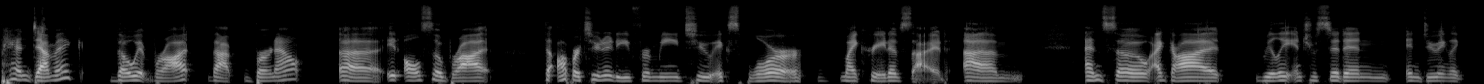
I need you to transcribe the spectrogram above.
pandemic though it brought that burnout uh it also brought the opportunity for me to explore my creative side. Um, and so I got really interested in in doing like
